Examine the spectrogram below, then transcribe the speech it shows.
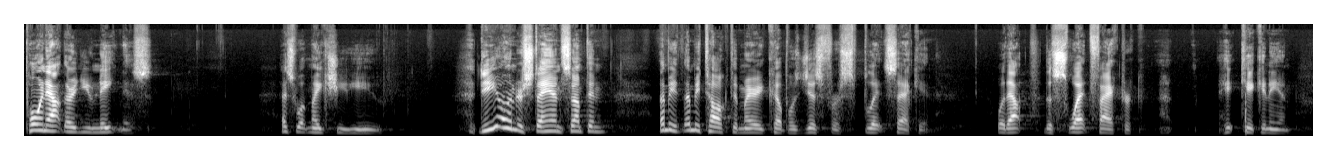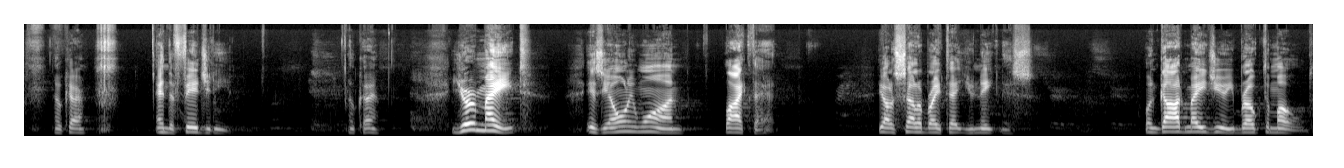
point out their uniqueness. That's what makes you you. Do you understand something? Let me, let me talk to married couples just for a split second without the sweat factor kicking in, okay? And the fidgety, okay? Your mate is the only one like that. You ought to celebrate that uniqueness. When God made you, He broke the mold.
